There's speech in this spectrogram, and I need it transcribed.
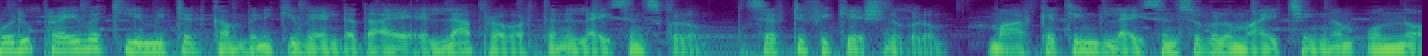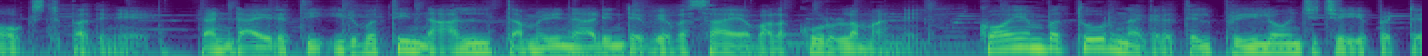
ഒരു പ്രൈവറ്റ് ലിമിറ്റഡ് കമ്പനിക്ക് വേണ്ടതായ എല്ലാ പ്രവർത്തന ലൈസൻസുകളും സർട്ടിഫിക്കേഷനുകളും മാർക്കറ്റിംഗ് ലൈസൻസുകളുമായി ചിങ്ങം ഒന്ന് ഓഗസ്റ്റ് പതിനേഴ് രണ്ടായിരത്തി ഇരുപത്തിനാലിൽ തമിഴ്നാടിന്റെ വ്യവസായ വളക്കൂറുള്ള മണ്ണിൽ. കോയമ്പത്തൂർ നഗരത്തിൽ പ്രീലോഞ്ച് ചെയ്യപ്പെട്ട്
